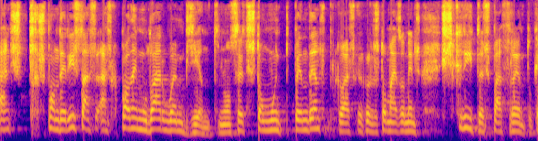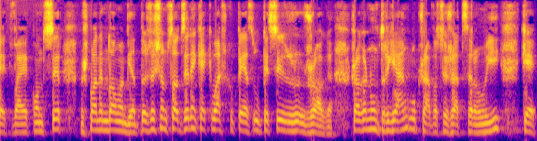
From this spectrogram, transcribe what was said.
Antes de responder isto, acho, acho, que podem mudar o ambiente. Não sei se estão muito dependentes, porque eu acho que as coisas estão mais ou menos escritas para a frente do que é que vai acontecer, mas podem mudar o ambiente. Mas deixa-me só dizer em que é que eu acho que o, o PC joga. Joga num triângulo, que já vocês já disseram aí, que é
